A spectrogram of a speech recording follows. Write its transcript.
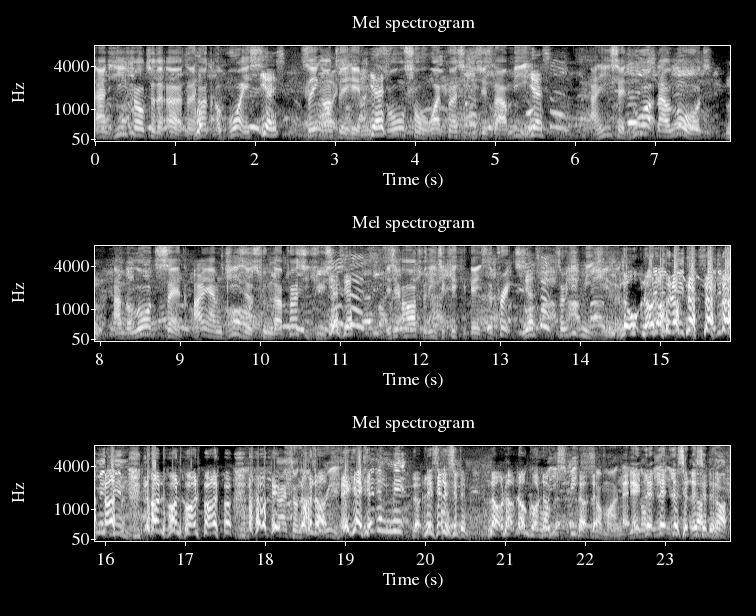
and he fell to the earth and heard a voice Yes. saying unto him, Yes. Saul, Saul, why persecutest thou me? Yes. And he said, Who art thou, Lord? And the Lord said, I am Jesus whom thou persecutest. Yes, yes. Is it hard for thee to kick against the pricks? Yes. So he did meet Jesus. No, no, no, no, no, no, He didn't meet no, him. no, no, no, no, no. guys don't No, know no. to read. Yeah, yeah. No, listen, listen to me. No, no, no, go, no. when you speak no, to no. someone, you're not li- li- meaning Listen, it. listen to No, me.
